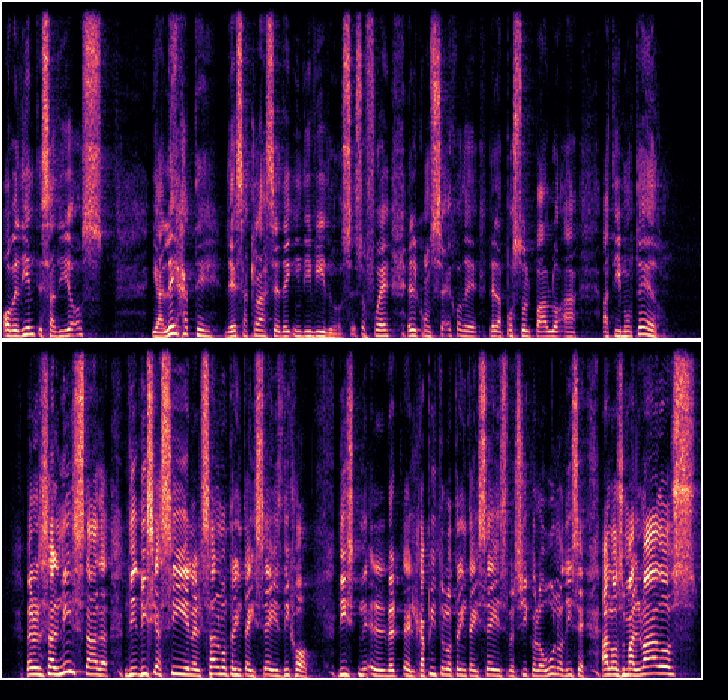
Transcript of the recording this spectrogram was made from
obedientes a Dios y aléjate de esa clase de individuos. Eso fue el consejo del apóstol Pablo a, Timoteo. Pero el salmista dice así en el Salmo 36, dijo, el, el capítulo 36, versículo 1, dice, a los malvados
